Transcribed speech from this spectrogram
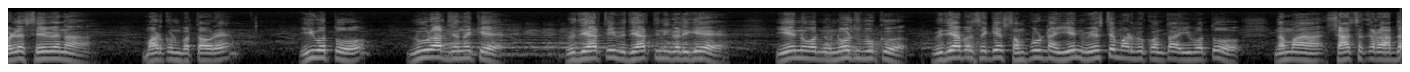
ಒಳ್ಳೆ ಸೇವೆನ ಮಾಡ್ಕೊಂಡು ಬರ್ತಾವ್ರೆ. ಇವತ್ತು ನೂರಾರು ಜನಕ್ಕೆ ವಿದ್ಯಾರ್ಥಿ ವಿದ್ಯಾರ್ಥಿನಿಗಳಿಗೆ ಏನು ಒಂದು ನೋಟ್ಸ್ಬುಕ್ ವಿದ್ಯಾಭ್ಯಾಸಕ್ಕೆ ಸಂಪೂರ್ಣ ಏನು ವ್ಯವಸ್ಥೆ ಮಾಡಬೇಕು ಅಂತ ಇವತ್ತು ನಮ್ಮ ಶಾಸಕರಾದ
